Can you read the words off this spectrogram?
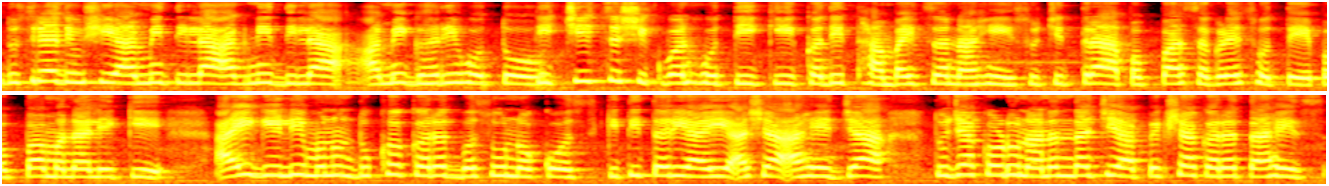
दुसऱ्या दिवशी आम्ही तिला अग्नी दिला. आम्ही घरी होतो. तिचीच शिकवण होती की कधी थांबायचं नाही. सुचित्रा पप्पा सगळेच होते. पप्पा म्हणाले की आई गेली म्हणून दुःख करत बसू नकोस. कितीतरी आई अशा आहेत ज्या तुझ्याकडून आनंदाची अपेक्षा करत आहेस.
